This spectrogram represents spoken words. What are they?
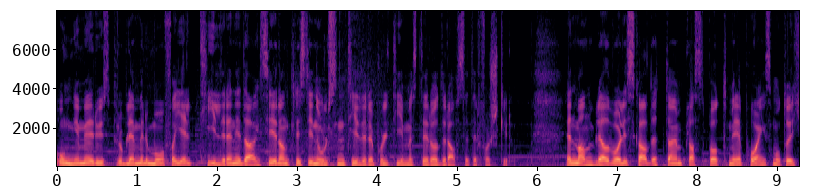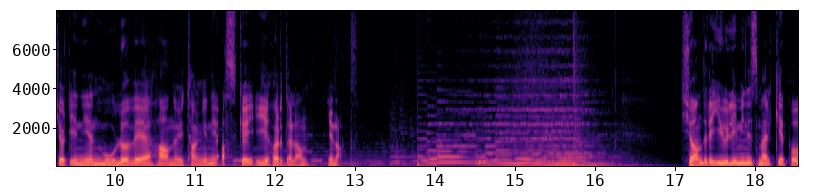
Unge med rusproblemer må få hjelp tidligere enn i dag, sier Ann Kristin Olsen, tidligere politimester og drapsetterforsker. En mann ble alvorlig skadet da en plastbåt med påhengsmotor kjørte inn i en molo ved Hanøytangen i Askøy i Hordaland i natt. 22.07-minnesmerket på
